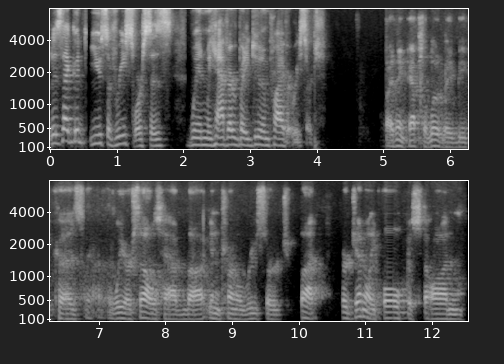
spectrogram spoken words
but is that good use of resources when we have everybody doing private research? I think absolutely, because we ourselves have uh, internal research, but they're generally focused on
